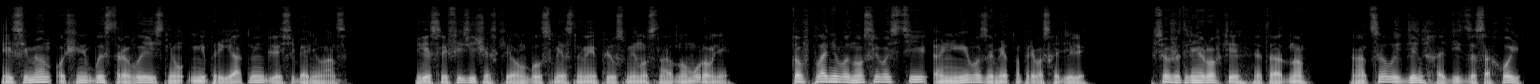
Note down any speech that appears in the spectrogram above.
и Семен очень быстро выяснил неприятный для себя нюанс. Если физически он был с местными плюс-минус на одном уровне, то в плане выносливости они его заметно превосходили. Все же тренировки — это одно, а целый день ходить за сахой,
